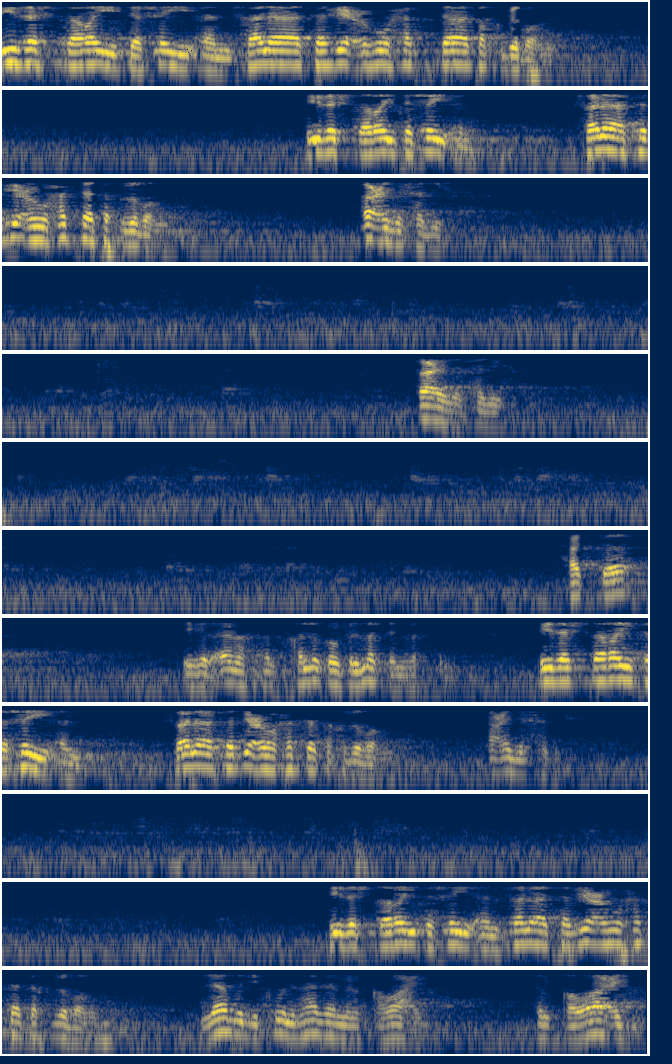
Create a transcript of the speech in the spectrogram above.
إذا اشتريت شيئا فلا تبعه حتى تقبضه. إذا اشتريت شيئا فلا تبعه حتى تقبضه. أعد الحديث. أعد الحديث. حتى إيه الآن خليكم في المتن بس. إذا اشتريت شيئا فلا تبعه حتى تقبضه. أعد الحديث. إذا اشتريت شيئا فلا تبعه حتى تقبضه لابد يكون هذا من القواعد. القواعد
